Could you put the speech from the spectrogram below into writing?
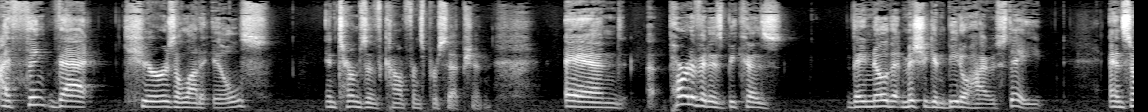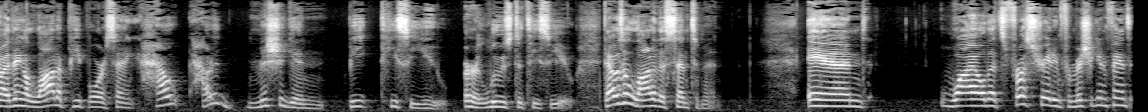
I think that cures a lot of ills in terms of conference perception. And uh, part of it is because they know that Michigan beat Ohio State and so I think a lot of people are saying, how how did Michigan beat TCU or lose to TCU? That was a lot of the sentiment. And while that's frustrating for Michigan fans,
